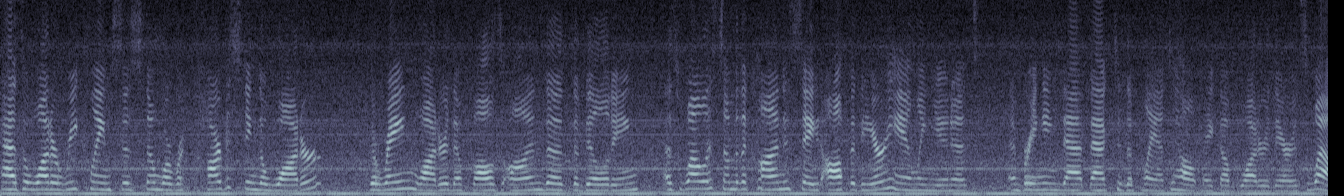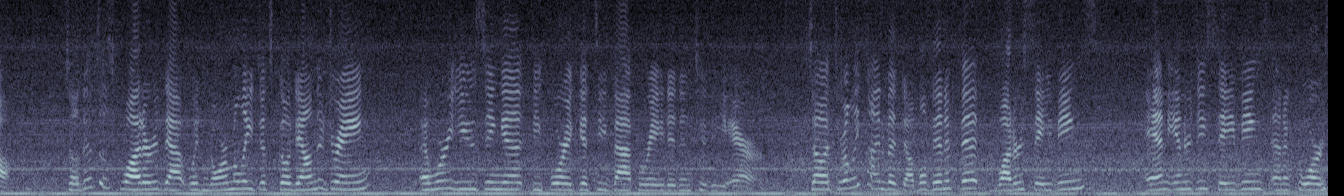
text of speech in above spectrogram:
has a water reclaim system where we're harvesting the water, the rainwater that falls on the, the building, as well as some of the condensate off of the air handling units and bringing that back to the plant to help make up water there as well. So this is water that would normally just go down the drain and we're using it before it gets evaporated into the air. So it's really kind of a double benefit, water savings and energy savings, and of course,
